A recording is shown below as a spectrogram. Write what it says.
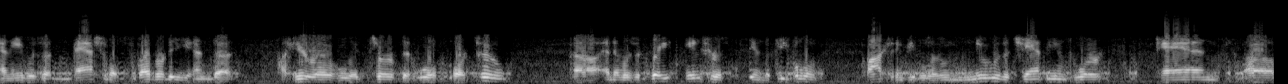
and he was a national celebrity and uh, a hero who had served in World War II. Uh, and there was a great interest in the people of boxing, people who knew who the champions were, and uh,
